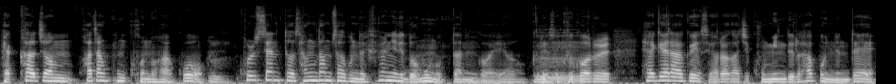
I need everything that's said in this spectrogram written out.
백화점 화장품 코너하고 음. 콜센터 상담사분들 흡연율이 너무 높다는 거예요. 그래서 음. 그거를 해결하기 위해서 여러 가지 고민들을 하고 있는데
